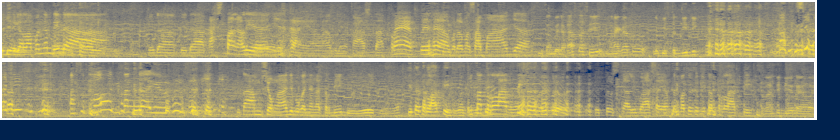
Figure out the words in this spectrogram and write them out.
tujuh tiga delapan kan beda beda beda kasta kali ya ya ya beda kasta pret ya padahal mah sama aja Bukan beda kasta sih, mereka tuh lebih terdidik. maksud lo kita enggak gitu kita amsyong aja bukannya nggak terdidik ya. Kita terlatih bukan kita terdidik. terlatih betul betul sekali bahasa yang tepat itu kita terlatih Nanti di rel ya.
